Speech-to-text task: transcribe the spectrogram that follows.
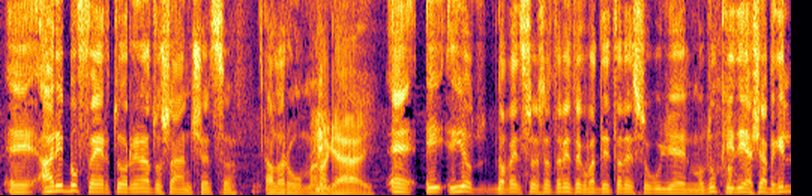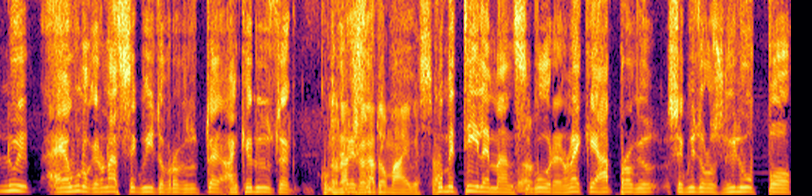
eh, avrebbe offerto Renato Sanchez alla Roma. Magari. Eh, e io la penso esattamente come ha detto adesso Guglielmo. Tu che idea c'hai? Perché lui è uno che non ha seguito proprio tutte, anche lui tutte, come Non ha giocato mai quest'anno. Come Tilemans No. pure, non è che ha proprio seguito lo sviluppo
